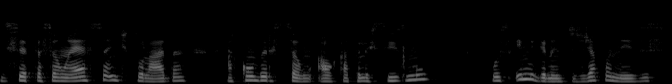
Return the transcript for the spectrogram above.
Dissertação essa intitulada A Conversão ao Catolicismo, os imigrantes japoneses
